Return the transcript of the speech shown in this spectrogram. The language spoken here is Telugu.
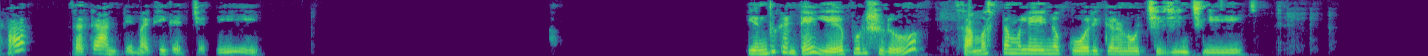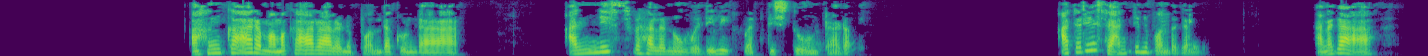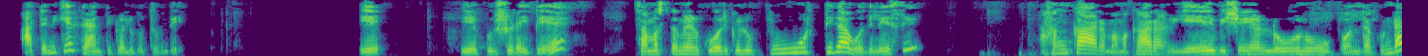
సశాంతి మధిగచ్చతి ఎందుకంటే ఏ పురుషుడు సమస్తములైన కోరికలను త్యజించి అహంకార మమకారాలను పొందకుండా అన్ని స్పృహలను వదిలి వర్తిస్తూ ఉంటాడో. అతడే శాంతిని పొందగలడు. అనగా అతనికే శాంతి కలుగుతుంది. ఏ ఏ పురుషుడైతే సమస్తమైన కోరికలు పూర్తిగా వదిలేసి అహంకార మమకారాలు ఏ విషయంలోనూ పొందకుండా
